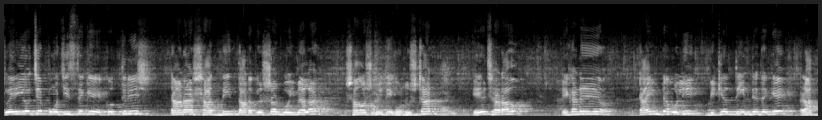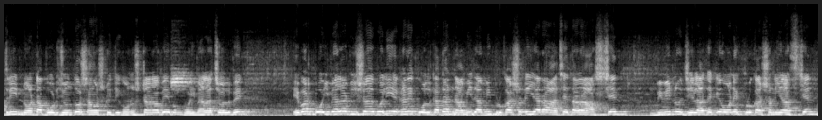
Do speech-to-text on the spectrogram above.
তো এই হচ্ছে পঁচিশ থেকে একত্রিশ, টানা সাত দিন তারকেশ্বর বইমেলার সাংস্কৃতিক অনুষ্ঠান। এছাড়াও এখানে টাইমটা বলি, বিকেল তিনটে থেকে রাত্রি নটা পর্যন্ত সাংস্কৃতিক অনুষ্ঠান হবে এবং বইমেলা চলবে। এবার বইমেলার বিষয়ে বলি, এখানে কলকাতার নামি দামি প্রকাশনী যারা আছে, তারা আসছেন। বিভিন্ন জেলা থেকে অনেক প্রকাশনী আসছেন।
